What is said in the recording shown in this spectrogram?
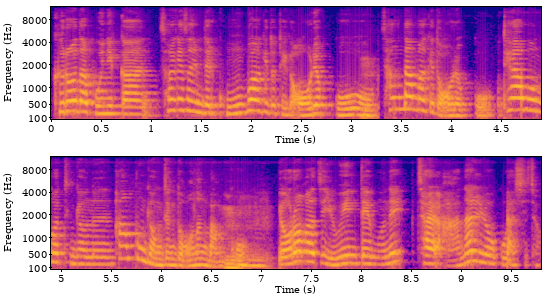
그러다 보니까 설계사님들이 공부하기도 되게 어렵고 음. 상담하기도 어렵고 태아보험 같은 경우는 사은품 경쟁도 워낙 많고 음. 여러 가지 요인 때문에 잘 안 하려고 하시죠.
